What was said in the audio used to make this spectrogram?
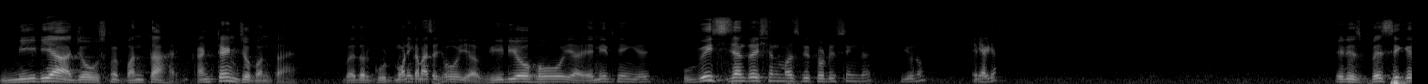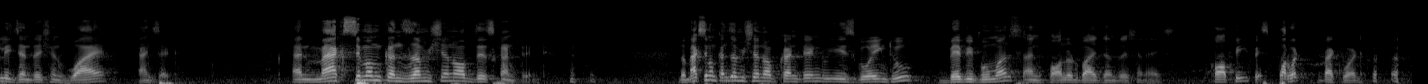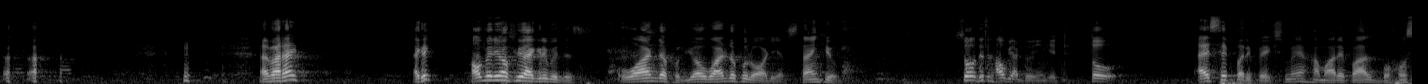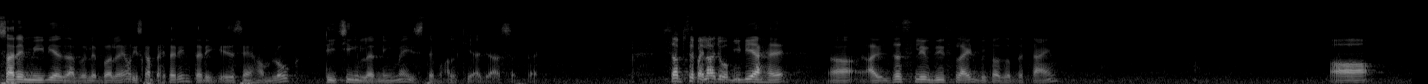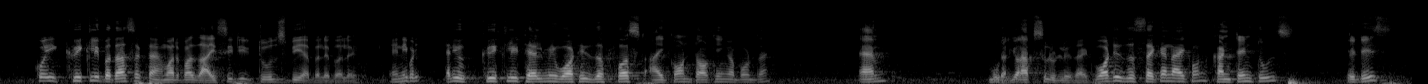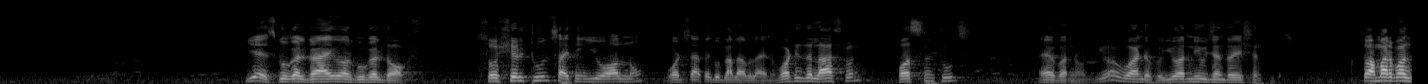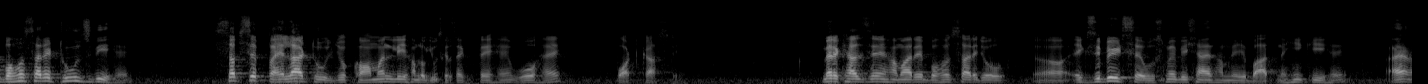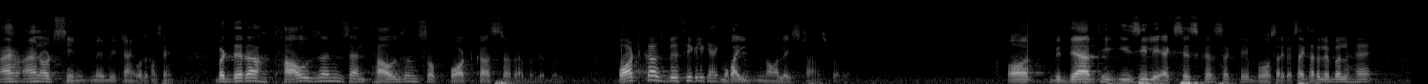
मीडिया जो उसमें बनता है कंटेंट जो बनता है वेदर गुड मॉर्निंग का मैसेज हो या वीडियो हो या एनीथिंग है which generation must be producing that you know any idea it is basically generation Y and Z. And maximum consumption of this content. the maximum consumption of content is going to baby boomers and followed by generation X. Copy, paste, forward, backward. Am I right? Agree? How many of you agree with this? Wonderful. You are wonderful audience. Thank you. So this is how we are doing it. तो ऐसे परिप्रेक्ष्य में हमारे पास बहुत सारे medias available है और इसका बेहतरीन तरीके से हम लोग टीचिंग लर्निंग में इस्तेमाल किया जा सकता है सबसे पहला जो मीडिया है I will just leave this slide because of the time कोई क्विकली बता सकता है हमारे पास आईसीटी टूल्स भी अवेलेबल है anybody can you quickly tell me what is the first icon talking about that M Moodle, you're absolutely right. What is the second icon? Content tools. It is? Yes, Google Drive or Google Docs. Social tools, I think you all know. WhatsApp, Facebook, blah, blah, blah. And what is the last one? Personal tools? Evernote. You are wonderful. You are new generation. तो हमारे पास बहुत सारे tools भी हैं सबसे पहला tool जो commonly हम लोग यूज़ कर सकते हैं वो है पॉडकास्टिंग मेरे ख्याल से हमारे बहुत सारे जो एग्जिबिट्स uh, है उसमें भी शायद हमने ये बात नहीं की है I, I, not seen, maybe time was a constraint. But there are thousands and thousands of podcasts are available. Podcasts basically can mobile knowledge transfer. Or Vidyarthi easily access kar sakte, websites available hai.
